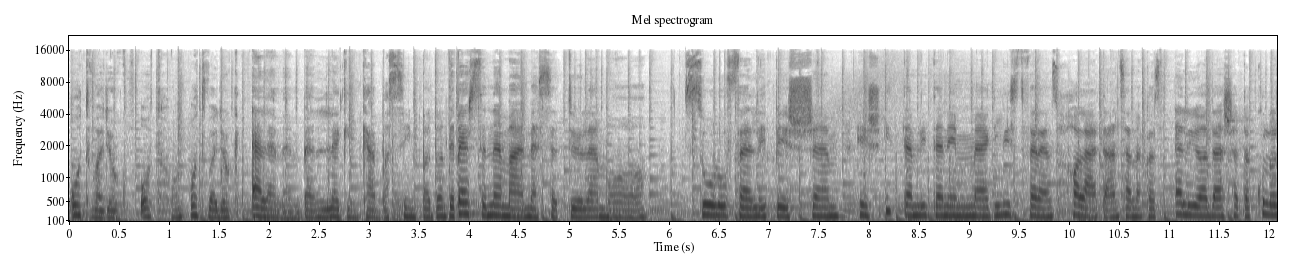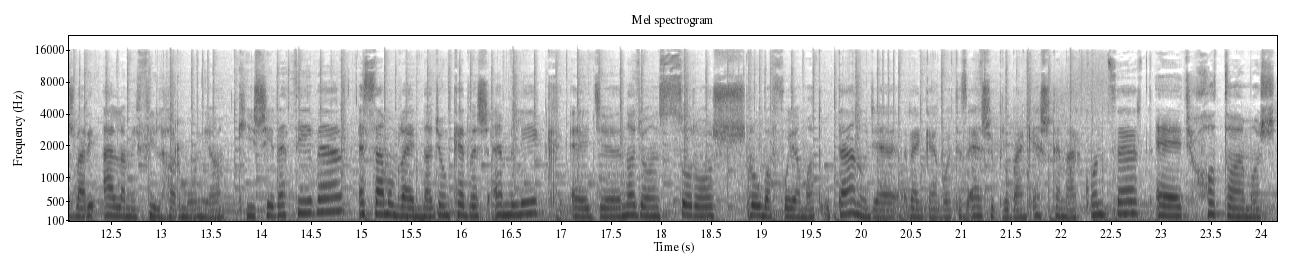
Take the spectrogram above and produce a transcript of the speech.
Ott vagyok otthon, ott vagyok elememben leginkább a színpadon, de persze nem áll messze tőlem a szóló fellépés sem, és itt említeném meg Liszt Ferenc haláltáncának az előadását a Kolozsvári Állami Filharmónia kíséretével. Ez számomra egy nagyon kedves emlék, egy nagyon szoros próba folyamat után, ugye reggel volt az első próbánk, este már koncert, egy hatalmas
